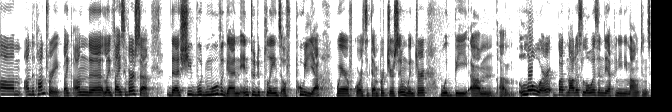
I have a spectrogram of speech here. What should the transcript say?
um, on the contrary, like on the like vice versa, the sheep would move again into the plains of Puglia, where of course the temperatures in winter would be um, um, lower, but not as low as in the Apennine Mountains.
